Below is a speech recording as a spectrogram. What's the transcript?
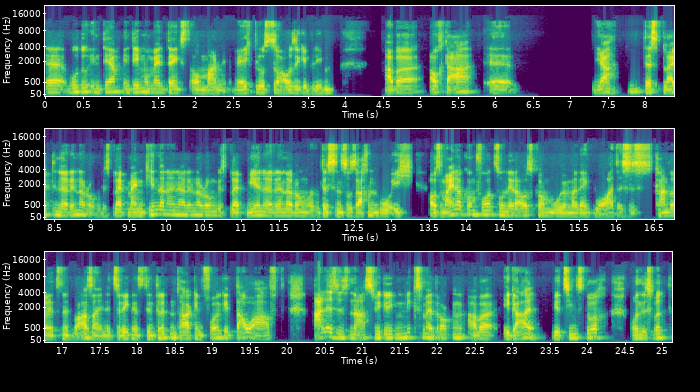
äh, wo du in der, in dem Moment denkst, oh Mann, wäre ich bloß zu Hause geblieben. Aber auch da, äh, ja, das bleibt in Erinnerung. Das bleibt meinen Kindern in Erinnerung, das bleibt mir in Erinnerung. Und das sind so Sachen, wo ich aus meiner Komfortzone rauskomme, wo ich immer denke, boah, das ist, kann doch jetzt nicht wahr sein. Jetzt regnet es den dritten Tag in Folge dauerhaft. Alles ist nass, wir kriegen nichts mehr trocken, aber egal, wir ziehen es durch und es wird,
